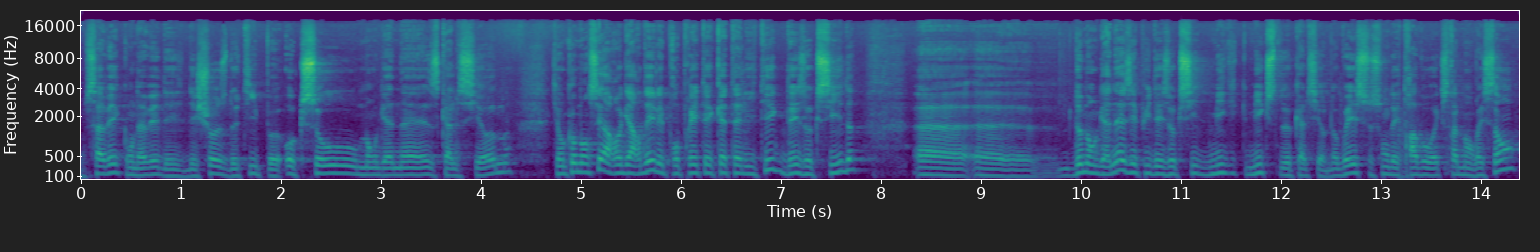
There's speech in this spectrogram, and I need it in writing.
on savait qu'on avait des, choses de type oxo, manganèse, calcium, qui ont commencé à regarder les propriétés catalytiques des oxydes de manganèse et puis des oxydes mixtes de calcium. Donc vous voyez, ce sont des travaux extrêmement récents.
